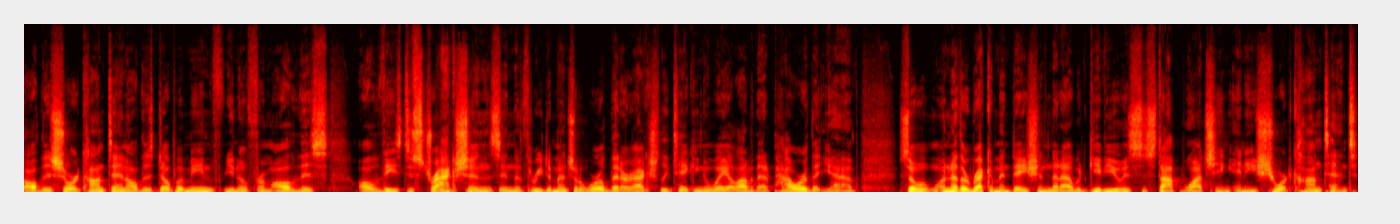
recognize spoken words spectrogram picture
all this short content all this dopamine you know from all this all these distractions in the three-dimensional world that are actually taking away a lot of that power that you have. So another recommendation that i would give you is to stop watching any short content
